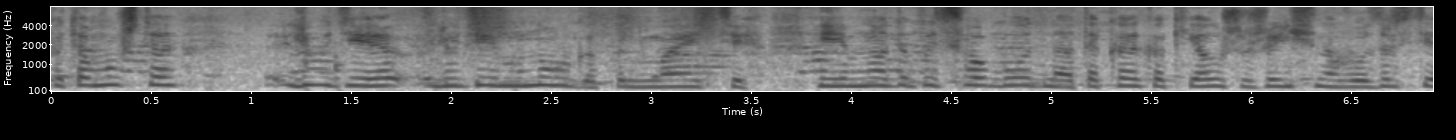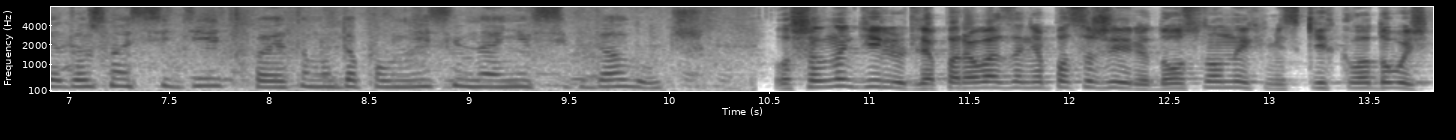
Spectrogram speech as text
потому что люди, людей много, понимаете, и им надо быть свободно, а такая, как я, уже женщина в возрасте, я должна сидеть, поэтому дополнительно они всегда лучше. Лише в неділю для перевезення пасажирів до основних міських кладовищ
